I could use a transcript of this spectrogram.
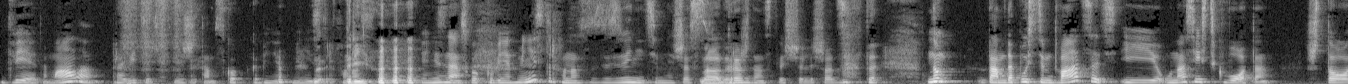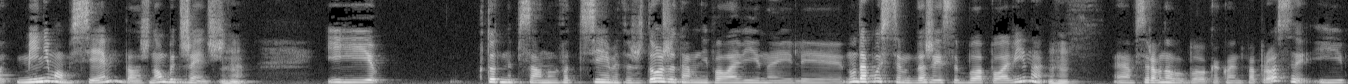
две это мало. Правительстве же там сколько кабинет министров у Три. нас? Я не знаю, сколько кабинет министров у нас. Извините, мне сейчас да, гражданство да. еще лишат за это. Ну, там, допустим, 20, и у нас есть квота, что минимум 7 должно быть женщина. Угу. И кто-то написал, ну вот 7 это же тоже там не половина, или... Ну, допустим, даже если бы была половина, угу. Э, все равно бы было какой-нибудь вопрос, и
